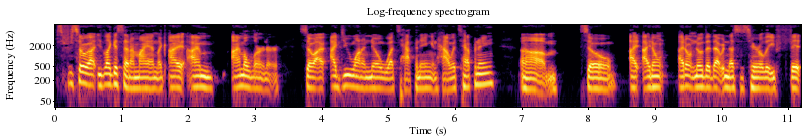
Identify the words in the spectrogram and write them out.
so like I said on my end, like I, I'm, I'm a learner. So I, I do want to know what's happening and how it's happening. Um, so I, I don't, I don't know that that would necessarily fit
